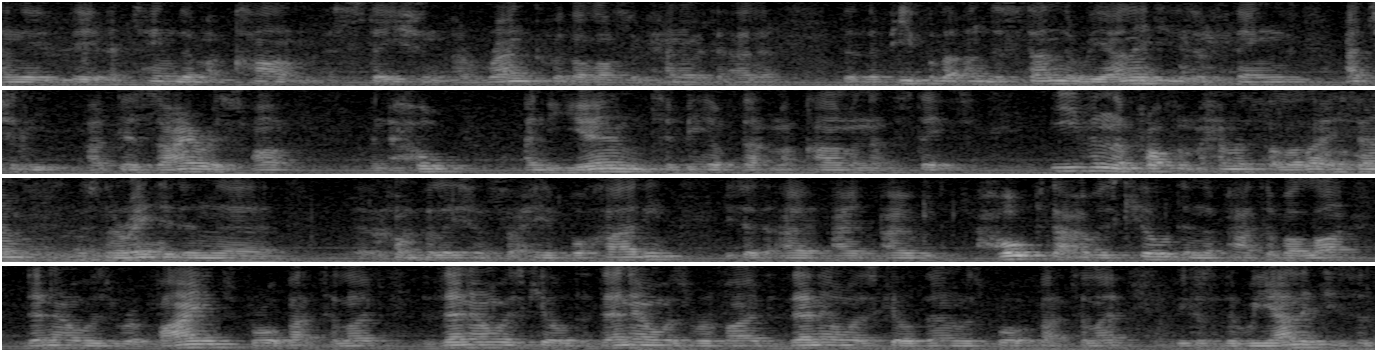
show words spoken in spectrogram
and they, they attained a maqam, a station, a rank with Allah subhanahu wa ta'ala, that the people that understand the realities of things actually are desirous of and hope and yearn to be of that maqam and that stage. Even the Prophet Muhammad sallallahu alaihi wasallam is narrated in the compilation Sahih Bukhari. He said, I, I, I would hope that I was killed in the path of Allah, then I was revived, brought back to life, then I was killed, then I was revived, then I was killed, then I was brought back to life, because of the realities that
